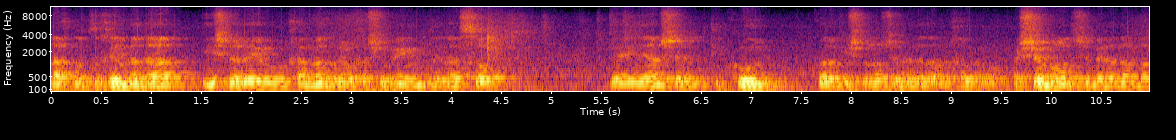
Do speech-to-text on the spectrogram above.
אנחנו צריכים לדעת, איש לרעהו, אחד מהדברים החשובים זה לעסוק בעניין של תיקון כל הכישלונות של בן אדם לחברו. קשה מאוד שבן אדם לא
